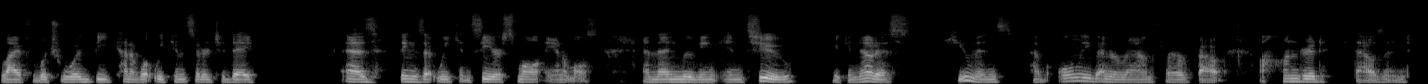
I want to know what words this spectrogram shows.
life, which would be kind of what we consider today as things that we can see or small animals. And then moving into, you can notice, humans have only been around for about 100,000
